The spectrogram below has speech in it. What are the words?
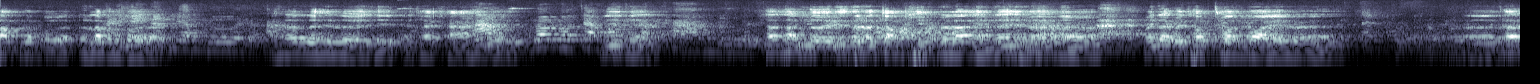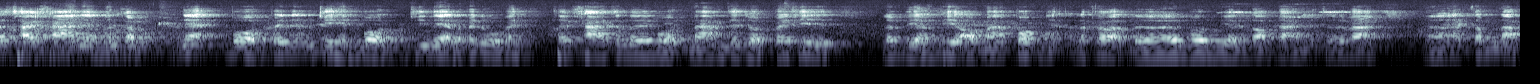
รับระเบิดเออรับระเบิด อะไม่ใช่ระเบียงเลยอะค่ะถ้าเลยให้เลยสิชายคาให้เลย เราเราจำนี่ว่าเนี่ยราคาเลยถ้าท่านเลยนี่เราจำผิดไปแล้วเห็นไหมเห็นไหมเออไม่ได้ไปทบทวนบ่อยเออเอ่อถ้าชายคาเนี่ยเหมือนกับเนี่ยโบสถ์เป็นเมื่อกี้เห็นโบสถ์ที่เนี่ยเราไปดูไหมชายคาจะเลยโบสถ์น้ำจะหยดไปที่ระเบียงที่ออกมาปุ๊บเนี่ย แล้วก็เดินวนเวียนรอบด้านเนี่ยจะได้ว่าอ่าตำหนัก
